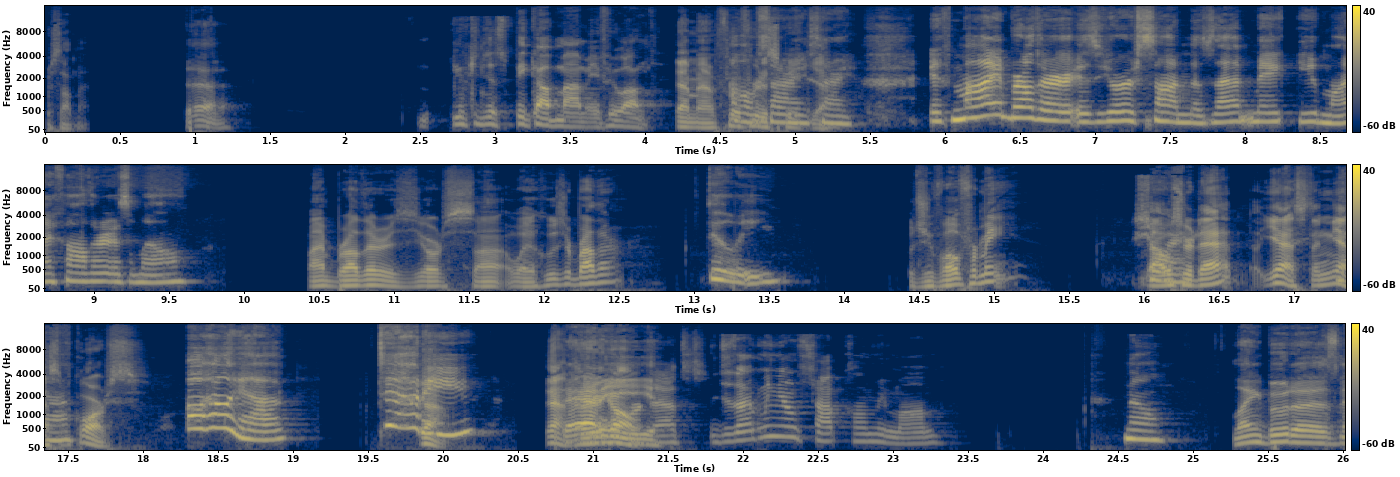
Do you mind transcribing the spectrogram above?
or something. Yeah. You can just speak up, mommy, if you want. Yeah, man. Feel oh, free to sorry. Yeah. If my brother is your son, does that make you my father as well? My brother is your son. Wait, who's your brother? Dewey. Would you vote for me? Sure. That was your dad? Yes, then yes, Yeah. of course. Oh hell yeah, Daddy. Yeah, there you go. Does that mean you'll stop calling me mom? No. Lang Buddha is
